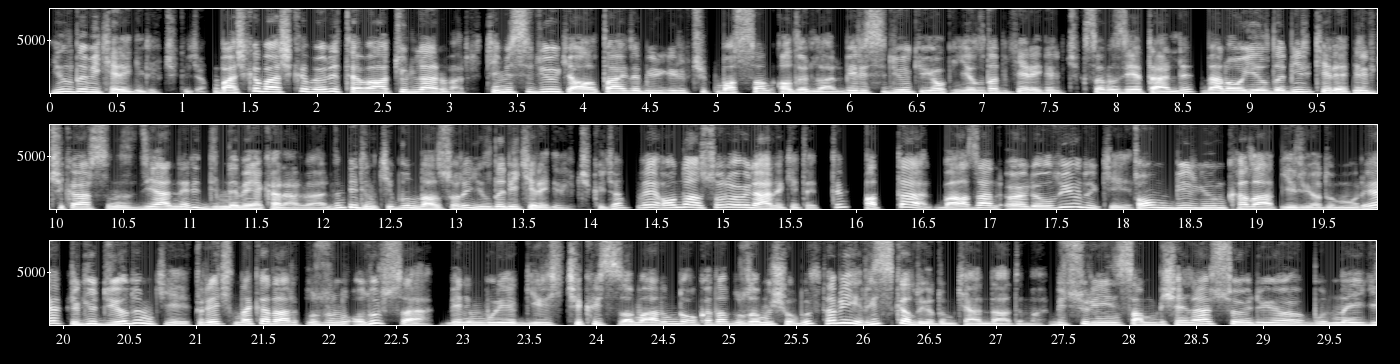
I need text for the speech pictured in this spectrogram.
Yılda bir kere girip çıkacağım. Başka başka böyle tevatürler var. Kimisi diyor ki 6 ayda bir girip çıkmazsan alırlar. Birisi diyor ki yok yılda bir kere girip çıksanız yeterli. Ben o yılda bir kere girip çıkarsınız diyenleri dinlemeye karar verdim. Dedim ki bundan sonra yılda bir kere girip çıkacağım. Ve ondan sonra öyle hareket ettim. Hatta bazen öyle oluyordu ki son bir gün kala giriyordum buraya. Çünkü diyordum ki süreç ne kadar uzun olursa benim buraya giriş çıkış zamanım da o kadar uzamış olur. Tabii risk alıyordum kendi adıma. Bir sürü insan bir şeyler söylüyor. Bununla ilgili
